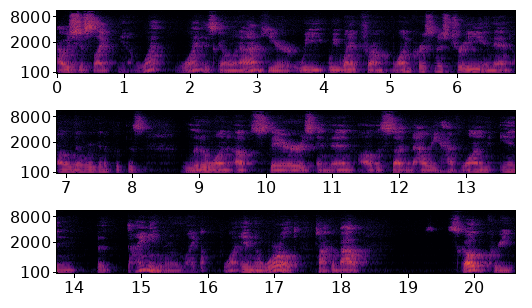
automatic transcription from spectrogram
I was just like, you know, what what is going on here? We we went from one Christmas tree, and then oh, then we're going to put this little one upstairs, and then all of a sudden now we have one in the dining room. Like, what in the world? Talk about scope creep.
